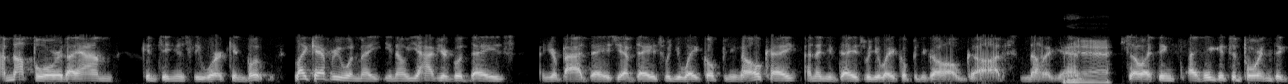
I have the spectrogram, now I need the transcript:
I'm not bored. I am continuously working, but like everyone, mate, you know, you have your good days and your bad days. You have days when you wake up and you go, okay, and then you have days when you wake up and you go, oh God, not again. Yeah. So I think I think it's important to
